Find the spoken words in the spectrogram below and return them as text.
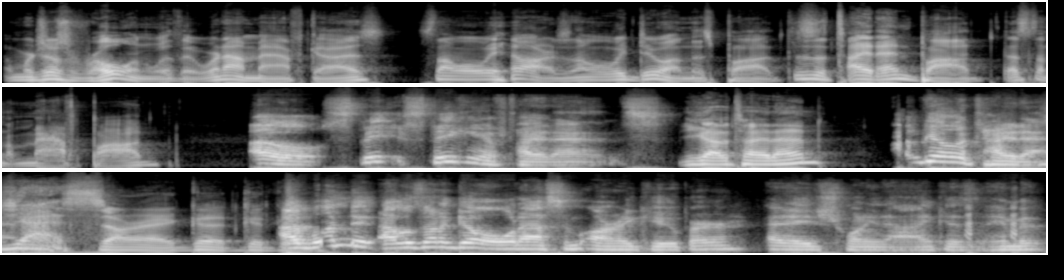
and we're just rolling with it. We're not math guys. It's not what we are. It's not what we do on this pod. This is a tight end pod. That's not a math pod. Oh, spe- speaking of tight ends, You got a tight end? I'm going with tight end. Yes. All right. Good. Good. good. I wanted. I was gonna go old ass Amari Cooper at age 29 because him at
